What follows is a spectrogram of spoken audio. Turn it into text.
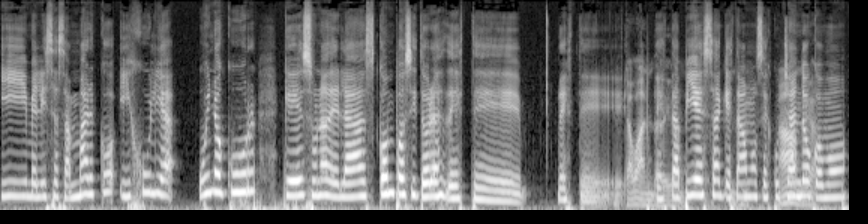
y Melissa San Marco y Julia Winokur, que es una de las compositoras de este de este Esta banda, esta digamos. pieza que estábamos escuchando mira. como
